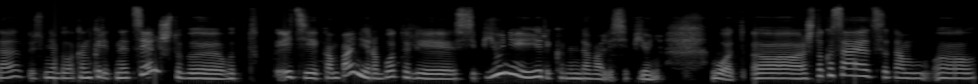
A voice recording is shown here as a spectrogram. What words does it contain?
да, то есть у меня была конкретная цель, чтобы вот эти компании работали с Сипьюни и рекомендовали Сипьюни. Вот. Э, что касается там э,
